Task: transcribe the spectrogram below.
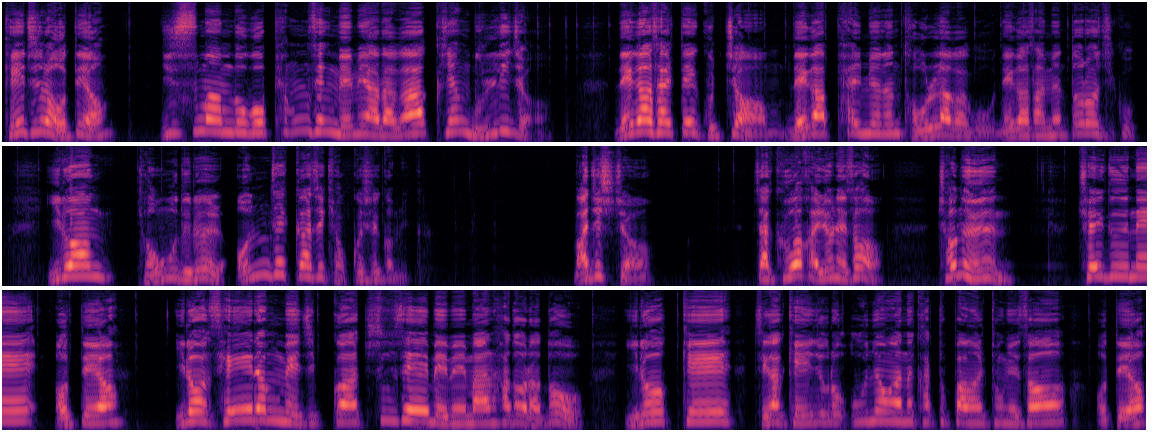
개인 투자를 어때요? 뉴스만 보고 평생 매매하다가 그냥 물리죠. 내가 살 때 고점, 내가 팔면은 더 올라가고, 내가 사면 떨어지고, 이러한 경우들을 언제까지 겪으실 겁니까? 맞으시죠? 자, 그와 관련해서 저는 최근에 어때요? 이런 세력 매집과 추세 매매만 하더라도 이렇게 제가 개인적으로 운영하는 카톡방을 통해서 어때요?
